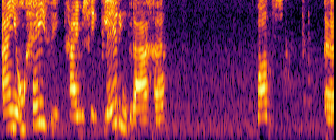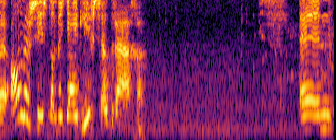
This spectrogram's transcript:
aan je omgeving. Ga je misschien kleding dragen wat uh, anders is dan dat jij het liefst zou dragen. En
